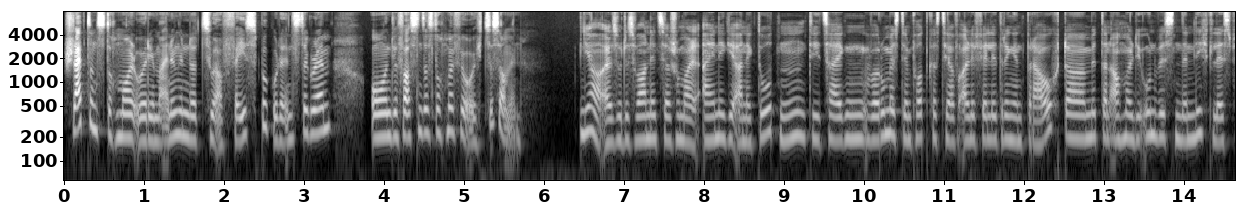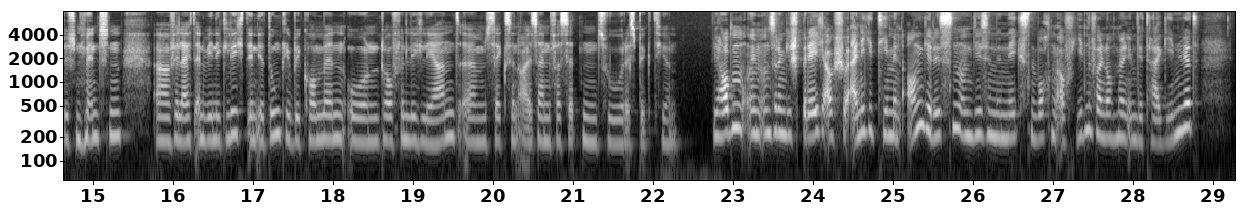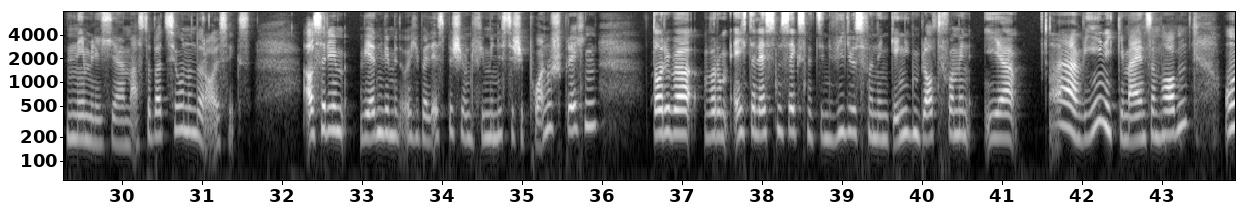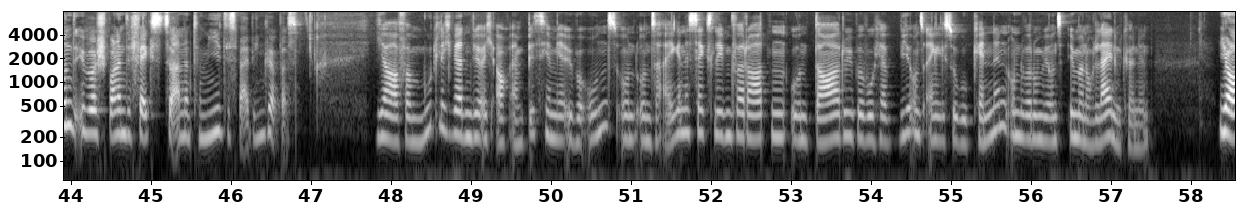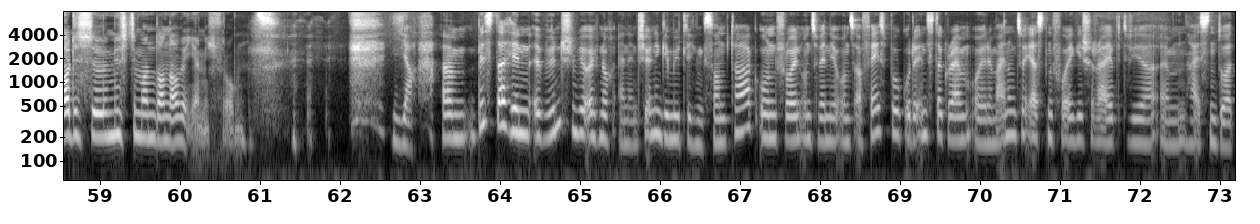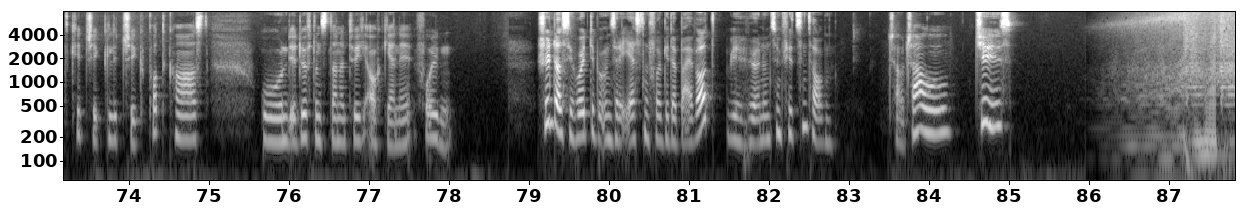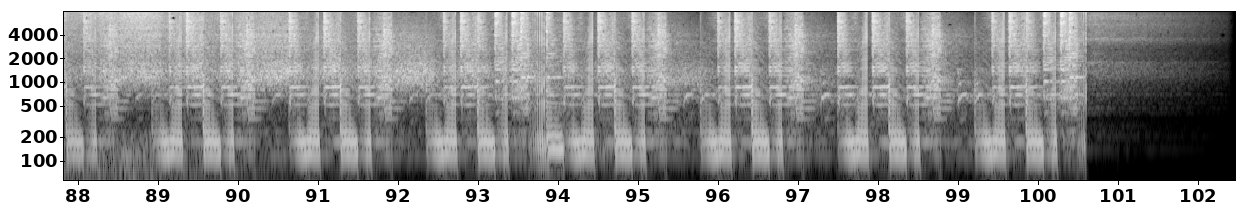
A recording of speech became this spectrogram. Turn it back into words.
Schreibt uns doch mal eure Meinungen dazu auf Facebook oder Instagram und wir fassen das nochmal für euch zusammen. Ja, also das waren jetzt ja schon mal einige Anekdoten, die zeigen, warum es den Podcast hier auf alle Fälle dringend braucht, damit dann auch mal die unwissenden nicht-lesbischen Menschen äh, vielleicht ein wenig Licht in ihr Dunkel bekommen und hoffentlich lernt, ähm, Sex in all seinen Facetten zu respektieren. Wir haben in unserem Gespräch auch schon einige Themen angerissen, um die es in den nächsten Wochen auf jeden Fall nochmal im Detail gehen wird, nämlich äh, Masturbation und Oralsex. Außerdem werden wir mit euch über lesbische und feministische Pornos sprechen, darüber, warum echter Lesbensex mit den Videos von den gängigen Plattformen eher ah, wenig gemeinsam haben und über spannende Facts zur Anatomie des weiblichen Körpers. Ja, vermutlich werden wir euch auch ein bisschen mehr über uns und unser eigenes Sexleben verraten und darüber, woher wir uns eigentlich so gut kennen und warum wir uns immer noch leiden können. Ja, das äh, müsste man dann aber eher mich fragen. Ja, ähm, bis dahin wünschen wir euch noch einen schönen, gemütlichen Sonntag und freuen uns, wenn ihr uns auf Facebook oder Instagram eure Meinung zur ersten Folge schreibt. Wir ähm, heißen dort Kitschig Glitschig Podcast und ihr dürft uns dann natürlich auch gerne folgen. Schön, dass ihr heute bei unserer ersten Folge dabei wart. Wir hören uns in 14 Tagen. Ciao, ciao. Tschüss.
